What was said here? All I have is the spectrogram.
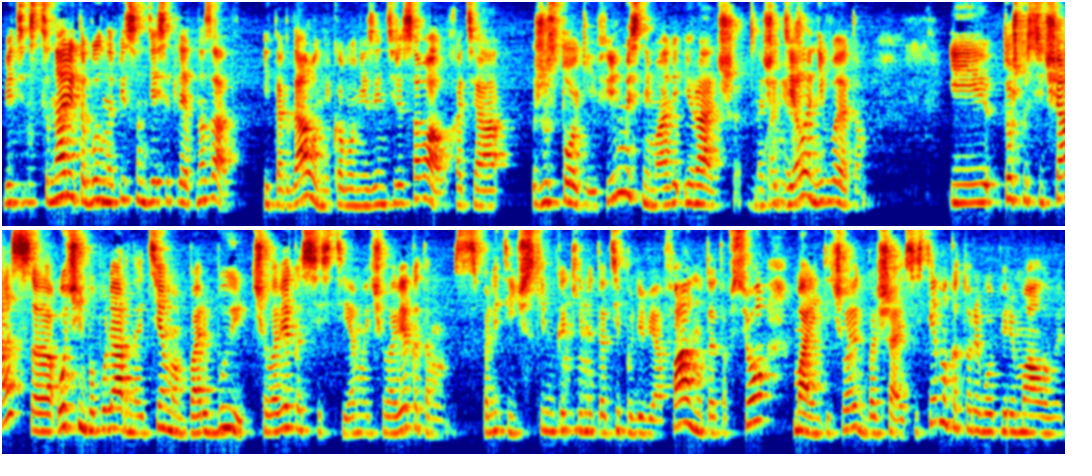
Ведь сценарий-то был написан 10 лет назад, и тогда он никого не заинтересовал, хотя жестокие фильмы снимали и раньше. Значит, Конечно. дело не в этом. И то, что сейчас э, очень популярная тема борьбы человека с системой, человека там с политическими какими-то, mm-hmm. типа Левиафан, вот это все, маленький человек, большая система, которая его перемалывает,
